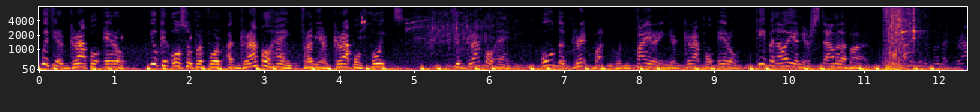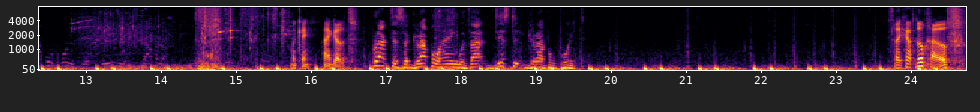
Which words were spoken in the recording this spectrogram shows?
With your grapple arrow, you can also perform a grapple hang from your grapple points. To grapple hang, hold the grip button when firing your grapple arrow. Keep an eye on your stamina bar. Hanging from a grapple point will gain your stamina. Okay, I got it. Practice a grapple hang with that distant grapple point. I have no health.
